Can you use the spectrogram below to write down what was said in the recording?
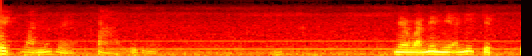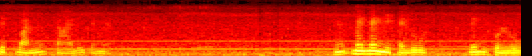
เจ็ดวันนั่นเลยตายหรือยังแมงวันนี่มีอายุเจ็ดเจ็ดวันตายหรือยังไงไม่ไม่มีใครรู้ไม่มีคนรู้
